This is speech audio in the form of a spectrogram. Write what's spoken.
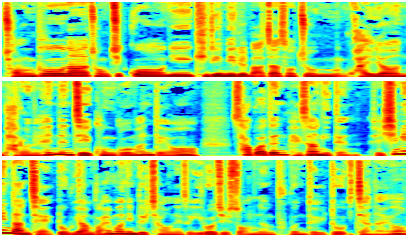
정부나 정치권이 기리미를 맞아서 좀 관련 발언을 했는지 궁금한데요. 사과든 배상이든 시민단체 또 위안부 할머님들 차원에서 이루어질 수 없는 부분들도 있잖아요.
